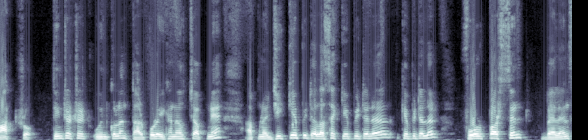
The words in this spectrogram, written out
মাত্র তিনটা ট্রেড উইন করলেন, তারপরে এখানে হচ্ছে আপনি, আপনার যে ক্যাপিটাল আছে ক্যাপিটালের ক্যাপিটালের ফোর পার্সেন্ট ব্যালেন্স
